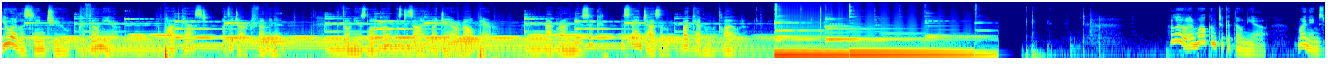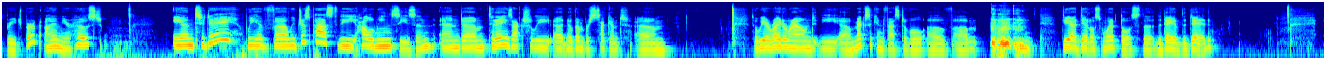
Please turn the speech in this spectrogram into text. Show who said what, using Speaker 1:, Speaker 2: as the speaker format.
Speaker 1: You are listening to Chthoniya, the podcast of the Dark Feminine. Chthoniya's logo was designed by J.R. Malpair. Background music is Phantasm by Kevin MacLeod. Hello and welcome to Chthoniya. My name's Breege Burke. I am your host. And today we have uh, we've just passed the Halloween season, and um, today is actually uh, November second. Um, so we are right around the uh, Mexican festival of um, Dia de los Muertos, the the Day of the Dead.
